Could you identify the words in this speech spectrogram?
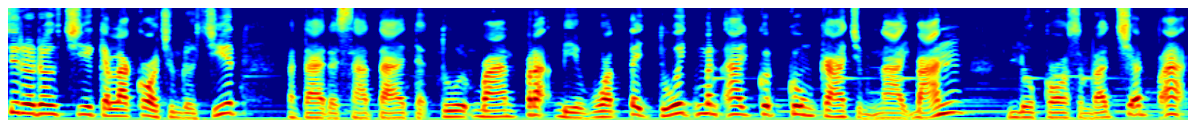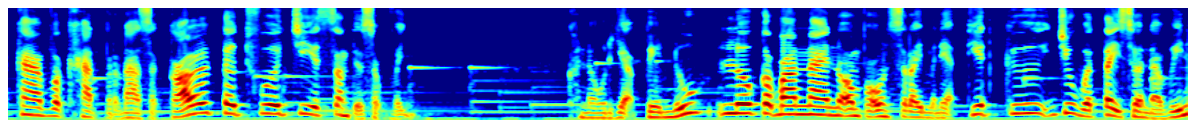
ជ្រើសរើសជាកីឡាករជម្រើសជាតិប៉ុន្តែដោយសារតែទទួលបានប្រាក់បៀវត្សតិចតួចមិនអាចផ្គត់ផ្គង់ការចំណាយបានលោកក៏សម្រេចឆ្អិតផ្អាកការវឹកហាត់ប្រដាល់សកលទៅធ្វើជាសន្តិសុខវិញក្នុងរយៈពេលនោះលោកក៏បានណែនាំប្អូនស្រីម្នាក់ទៀតគឺយុវតីសុនដាវិន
